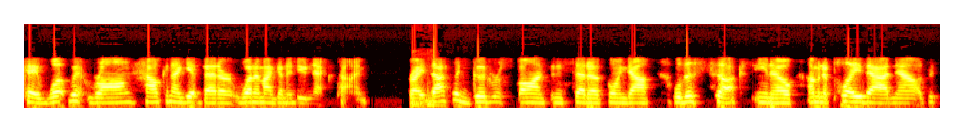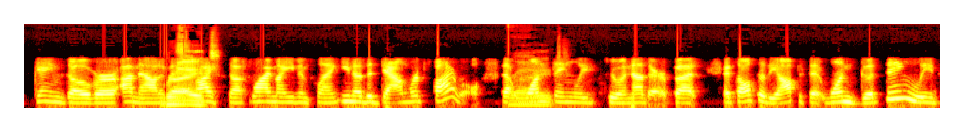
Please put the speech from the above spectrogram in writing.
okay, what went wrong? How can I get better? What am I going to do next time? Right? Mm-hmm. That's a good response instead of going down, well, this sucks. You know, I'm going to play bad now. The game's over. I'm out of right. it. I suck. Why am I even playing? You know, the downward spiral that right. one thing leads to another. But it's also the opposite. One good thing leads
